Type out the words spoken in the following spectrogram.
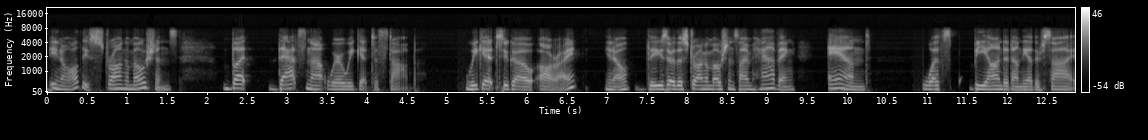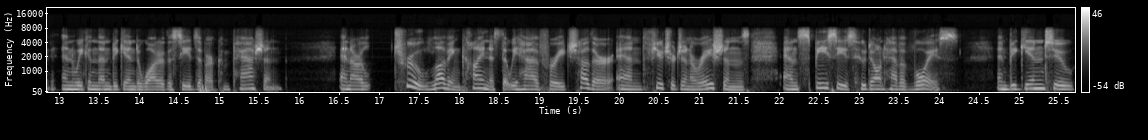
you know all these strong emotions. But that's not where we get to stop. We get to go, all right, you know, these are the strong emotions I'm having and what's beyond it on the other side. And we can then begin to water the seeds of our compassion and our true loving kindness that we have for each other and future generations and species who don't have a voice and begin to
